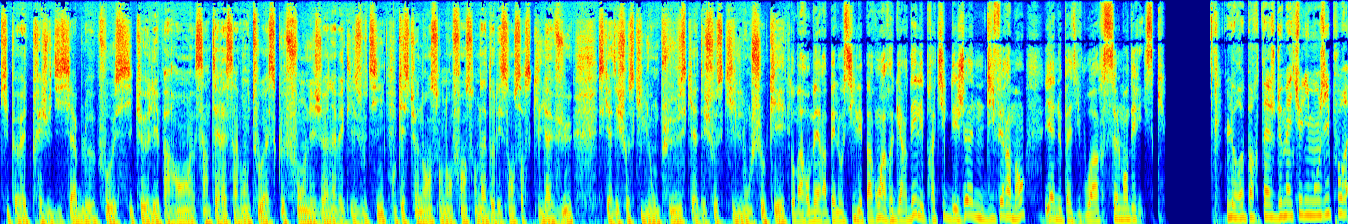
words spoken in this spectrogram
qui peuvent être préjudiciables. Il faut aussi que les parents s'intéressent avant tout à ce que font les jeunes avec les outils, en questionnant son enfant, son adolescent sur ce qu'il a vu, ce qu'il y a des choses qui lui ont plu, ce qu'il y a des choses qui l'ont choqué. Thomas Romer appelle aussi les parents à regarder les pratiques des jeunes différemment et à ne pas y voir seulement des risques. Le reportage de Mathieu Limongi pour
